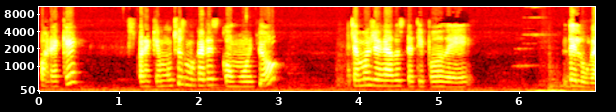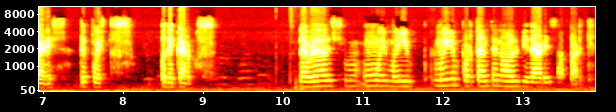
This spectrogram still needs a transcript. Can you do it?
¿Para qué? Pues para que muchas mujeres como yo hayamos llegado a este tipo de, de lugares, de puestos o de cargos. La verdad es muy, muy, muy importante no olvidar esa parte.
